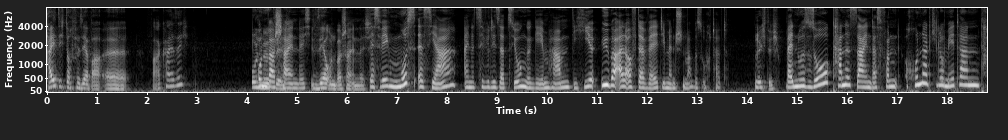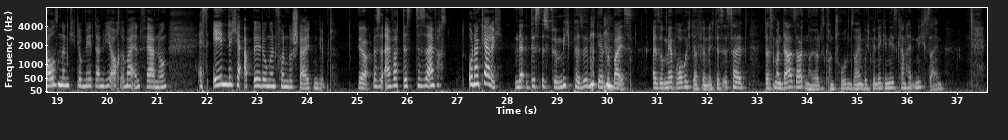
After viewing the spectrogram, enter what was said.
halte ich doch für sehr wahr, äh, waghalsig? Unmöglich. Unwahrscheinlich. Sehr unwahrscheinlich. Deswegen muss es ja eine Zivilisation gegeben haben, die hier überall auf der Welt die Menschen mal besucht hat. Richtig. Weil nur so kann es sein, dass von 100 Kilometern, tausenden Kilometern, wie auch immer Entfernung, es ähnliche Abbildungen von Gestalten gibt. Ja. Das ist einfach, das, das ist einfach unerklärlich. Na, das ist für mich persönlich der Beweis. Also mehr brauche ich dafür nicht. Das ist halt, dass man da sagt, naja, das kann schon sein, wo ich mir denke, nee, es kann halt nicht sein.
